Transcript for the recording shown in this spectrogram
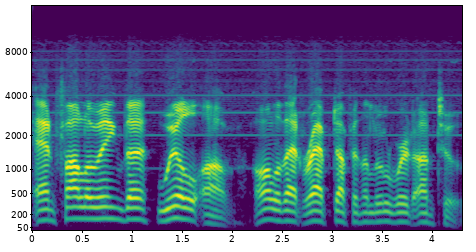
and following the will of. All of that wrapped up in the little word unto.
